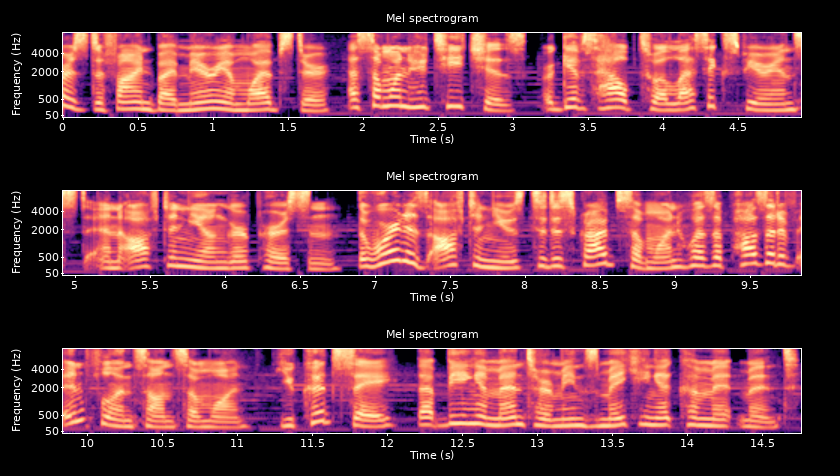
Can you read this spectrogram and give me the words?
is defined by Merriam-Webster as someone who teaches or gives help to a less experienced and often younger person. The word is often used to describe someone who has a positive influence on someone. You could say that being a mentor means making a commitment.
